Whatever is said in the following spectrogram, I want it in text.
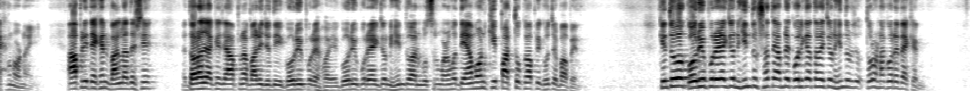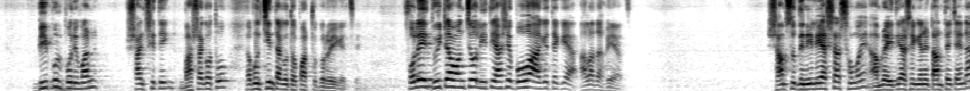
এখনও নাই। আপনি দেখেন বাংলাদেশে, ধরা যাকে যে আপনার বাড়ি যদি গৌরীপুরে হয়, গৌরীপুরে একজন হিন্দু আর মুসলমানের মধ্যে এমন কি পার্থক্য আপনি খুঁজে পাবেন? কিন্তু গৌরীপুরের একজন হিন্দুর সাথে আপনি কলকাতার একজন হিন্দুর তুলনা করে দেখেন। বিপুল পরিমাণ সাংস্কৃতিক, ভাষাগত এবং চিন্তাগত পার্থক্য রয়ে গেছে। ফলে দুইটা অঞ্চল ইতিহাসে বহু আগে থেকে আলাদা হয়ে আছে। শামসুদ্দিন ইলিয়াসার সময় আমরা ইতিহাসে এখানে টানতে চাই না,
